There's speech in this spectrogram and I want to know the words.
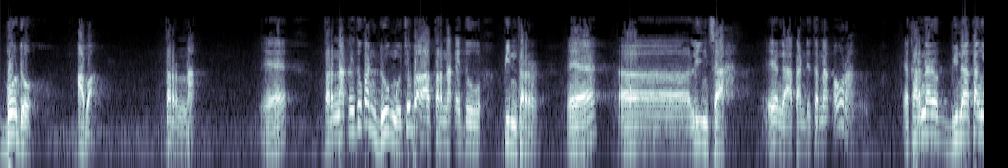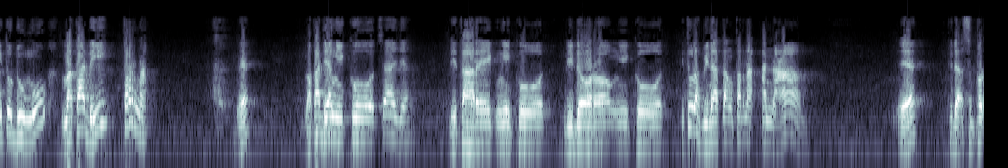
bodoh, apa? Ternak. Ya. Ternak itu kan dungu. Coba ternak itu pinter, ya, e, lincah, ya nggak akan diternak orang. Ya, karena binatang itu dungu, maka diternak. Ya. Maka dia ngikut saja. Ditarik, ngikut, didorong, ngikut. Itulah binatang ternak an'am. Ya, tidak seper,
